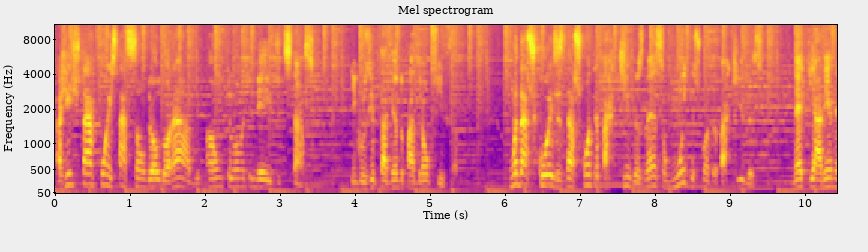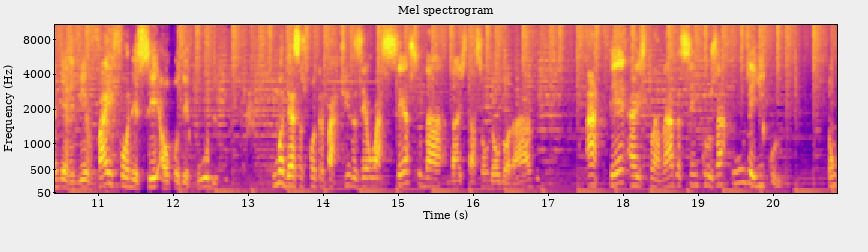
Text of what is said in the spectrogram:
A gente está com a estação do Eldorado a um quilômetro e meio de distância, inclusive está dentro do padrão FIFA. Uma das coisas, das contrapartidas, né, são muitas contrapartidas, né, que a Arena MRV vai fornecer ao poder público. Uma dessas contrapartidas é o acesso da, da estação do Eldorado até a esplanada sem cruzar um veículo. Então,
